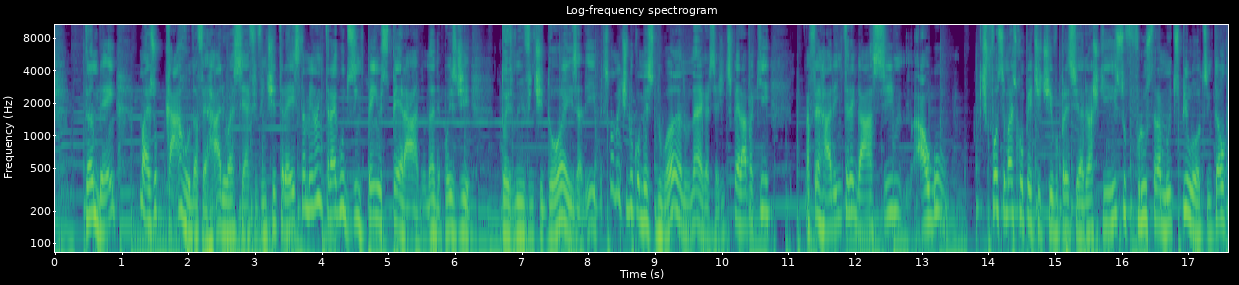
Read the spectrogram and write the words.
também, mas o carro da Ferrari, o SF23, também não entrega o desempenho esperado, né? Depois de 2022 ali, principalmente no começo do ano, né, Garcia? A gente esperava que a Ferrari entregasse algo que fosse mais competitivo para esse ano. Eu acho que isso frustra muitos pilotos. Então,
